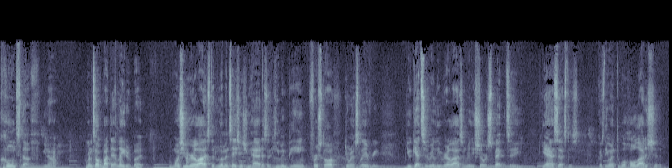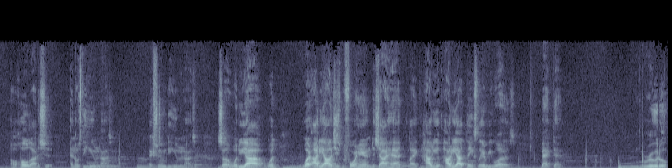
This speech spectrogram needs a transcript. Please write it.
coon stuff. You know, we're gonna talk about that later. But once you realize the limitations you had as a human being, first off during slavery, you get to really realize and really show respect to your ancestors because they went through a whole lot of shit, a whole lot of shit, and it was dehumanizing, extremely dehumanizing. So, what do y'all what what ideologies beforehand that y'all had? Like, how do you how do y'all think slavery was back then? Brutal.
